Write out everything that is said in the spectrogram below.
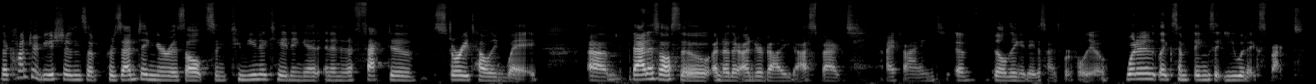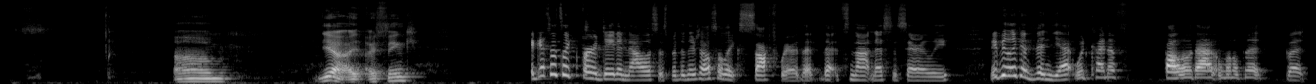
the contributions of presenting your results and communicating it in an effective storytelling way. Um, that is also another undervalued aspect i find of building a data science portfolio. What are like some things that you would expect? Um yeah, I, I think. I guess it's like for a data analysis, but then there's also like software that that's not necessarily maybe like a vignette would kind of follow that a little bit, but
